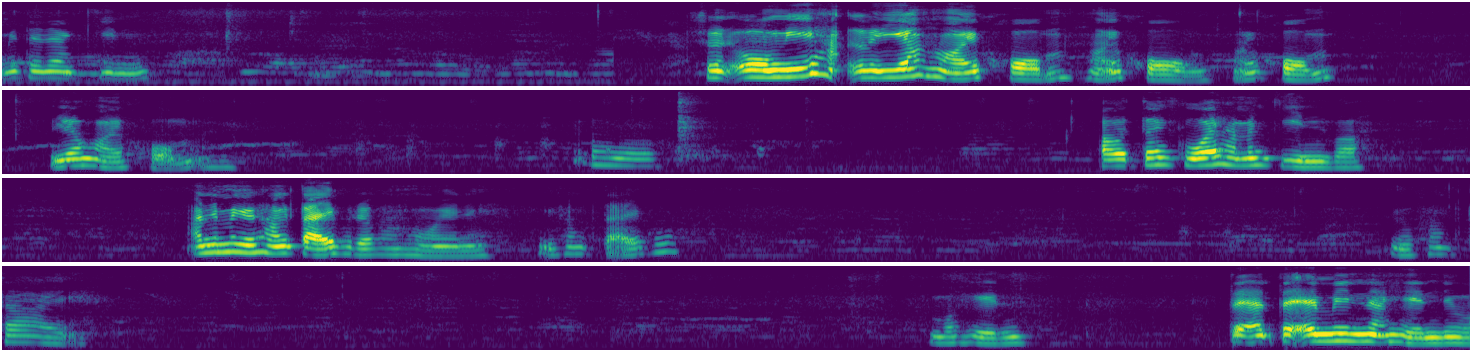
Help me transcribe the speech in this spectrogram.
มีแต่แนวกิน ส่วนองค์นี้เลี้ยงหอยขม หอยโขงหอยขม เลี้ยงหอยขม โอ้ เอาต้นกล้วยให้มันกินบ่อันนี้มันอยู่ทางใต้พุ่นเด้อค่ะหอยนี่อยู่ทางใต้พุ่อยู่ข้างใต้บ่เห็น แต่แต่แอมินน่ะเห็นอยู่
